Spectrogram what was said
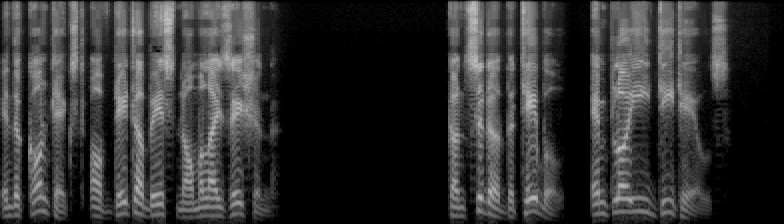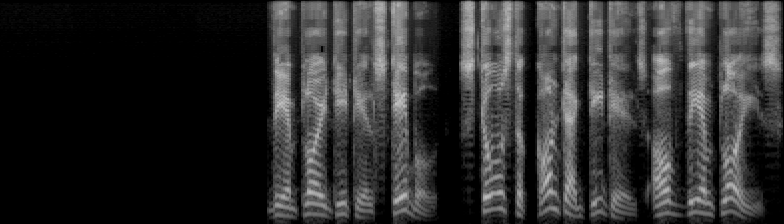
in the context of database normalization. Consider the table Employee Details. The Employee Details table stores the contact details of the employees.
